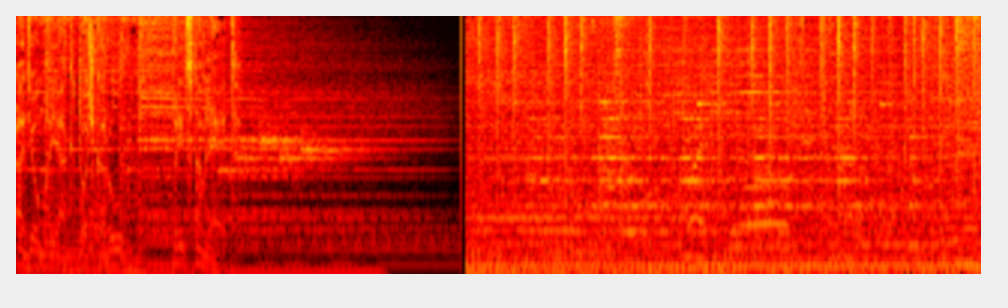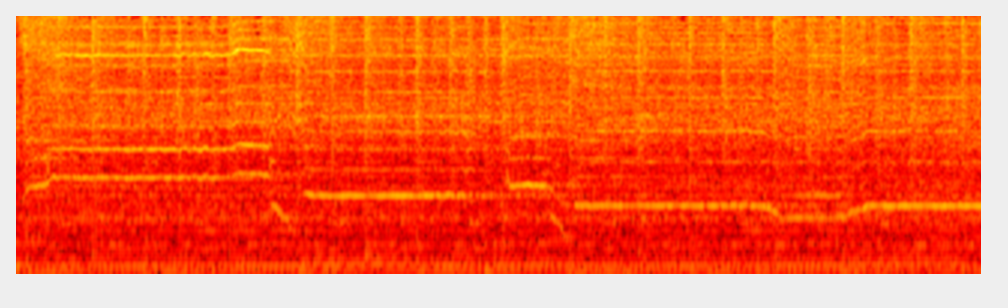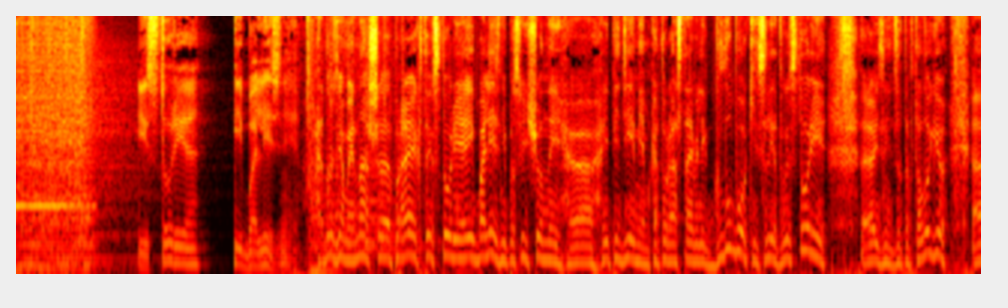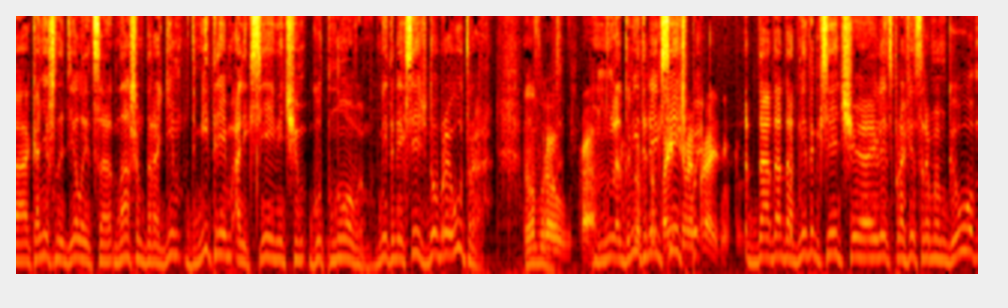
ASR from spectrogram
Радиомаяк.ру представляет. История и болезни. Друзья мои, наш э, проект «История и болезни», посвященный э, эпидемиям, которые оставили глубокий след в истории, э, извините за тавтологию, э, конечно, делается нашим дорогим Дмитрием Алексеевичем Гутновым. Дмитрий Алексеевич, доброе утро. Доброе вот. утро. Дмитрий Алексеевич... Да, да, да. Дмитрий Алексеевич э, является профессором МГУ,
